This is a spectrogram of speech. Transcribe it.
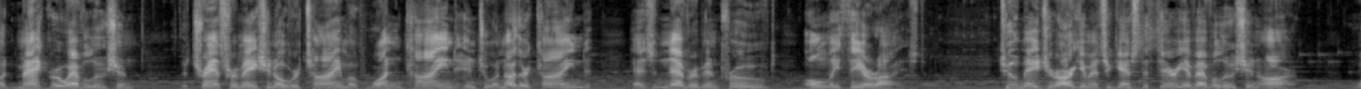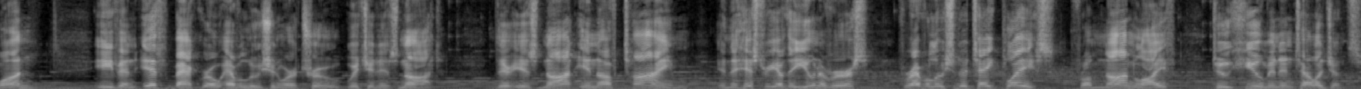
But macroevolution, the transformation over time of one kind into another kind, has never been proved, only theorized. Two major arguments against the theory of evolution are one, even if macroevolution were true, which it is not, there is not enough time in the history of the universe for evolution to take place from non life to human intelligence.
